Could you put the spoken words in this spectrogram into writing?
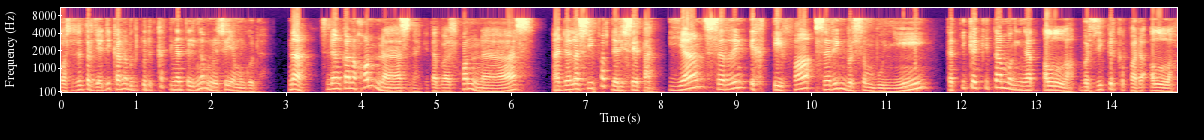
Waswasnya terjadi karena begitu dekat dengan telinga manusia yang menggoda. Nah, sedangkan khonnas, nah kita bahas khonnas adalah sifat dari setan yang sering ikhtifa, sering bersembunyi ketika kita mengingat Allah, berzikir kepada Allah.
